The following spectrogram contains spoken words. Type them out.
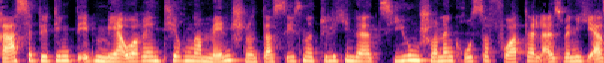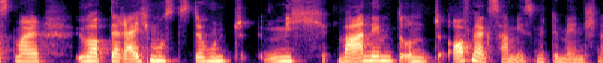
rassebedingt eben mehr Orientierung am Menschen. Und das ist natürlich in der Erziehung schon ein großer Vorteil, als wenn ich erstmal überhaupt erreichen muss, dass der Hund mich wahrnimmt und aufmerksam ist mit dem Menschen.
